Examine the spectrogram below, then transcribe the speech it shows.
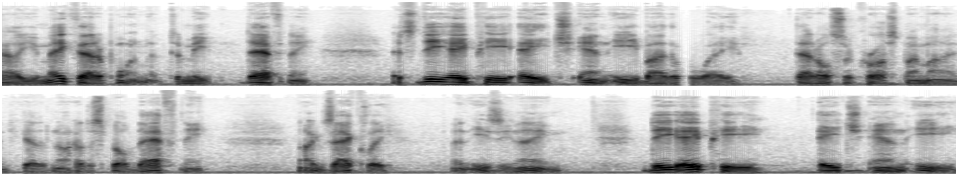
how you make that appointment to meet Daphne. It's D A P H N E, by the way. That also crossed my mind. You got to know how to spell Daphne. Not exactly an easy name. D A P H N E.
